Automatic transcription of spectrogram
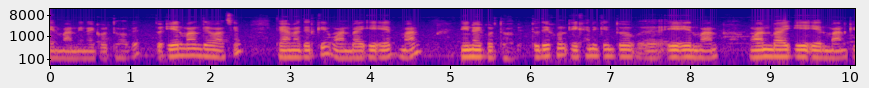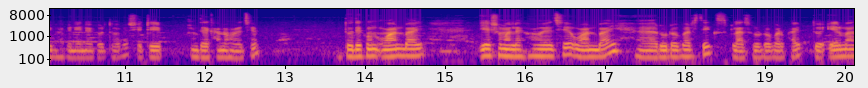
এর মান নির্ণয় করতে হবে। তো এর মান দেওয়া আছে তাই আমাদেরকে ওয়ান বাই এ এর মান নির্ণয় করতে হবে। তো দেখুন, এখানে কিন্তু এ এর মান ওয়ান বাই এ এর মান কীভাবে নির্ণয় করতে হবে সেটি দেখানো হয়েছে। তো দেখুন ওয়ান বাই এ সমান লেখা হয়েছে one by root over six plus root over five তো এর মান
